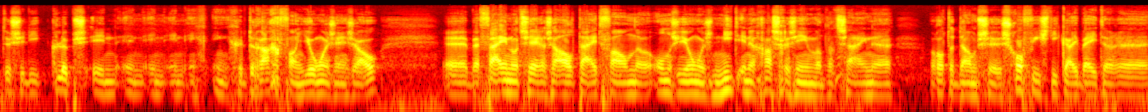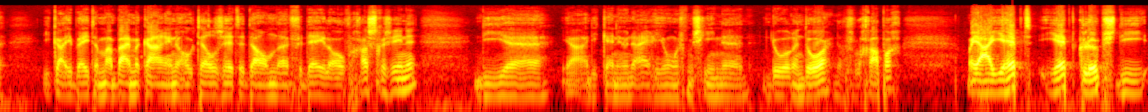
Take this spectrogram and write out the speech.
tussen die clubs in, in, in, in, in- in gedrag van jongens en zo. Eh, bij Feyenoord zeggen ze altijd van eh, onze jongens niet in een gastgezin, want dat zijn eh, Rotterdamse schoffies, die kan, je beter, eh, die kan je beter maar bij elkaar in een hotel zetten dan eh, verdelen over gastgezinnen. Die, eh, ja, die kennen hun eigen jongens misschien eh, door en door, dat is wel grappig. Maar ja, je hebt, je hebt clubs die,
